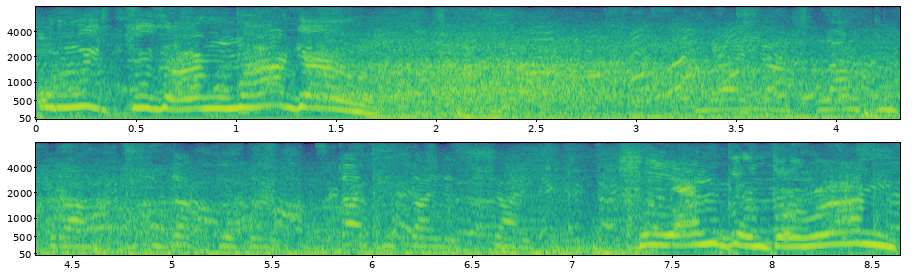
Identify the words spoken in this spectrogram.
um nicht zu sagen mager. Schlank und rank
